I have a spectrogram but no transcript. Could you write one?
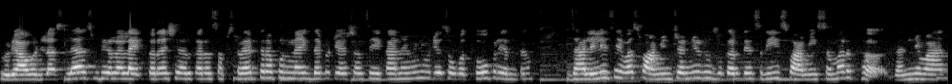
व्हिडिओ आवडला असल्यास व्हिडिओला लाईक करा शेअर करा सबस्क्राईब करा. पुन्हा एकदा भेटू अशाच एका नवीन व्हिडिओ सोबत. तोपर्यंत झालेली सेवा स्वामींच्या रुजू करते. श्री स्वामी समर्थ. धन्यवाद.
